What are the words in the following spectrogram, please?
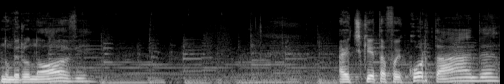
Número 9. A etiqueta foi cortada.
